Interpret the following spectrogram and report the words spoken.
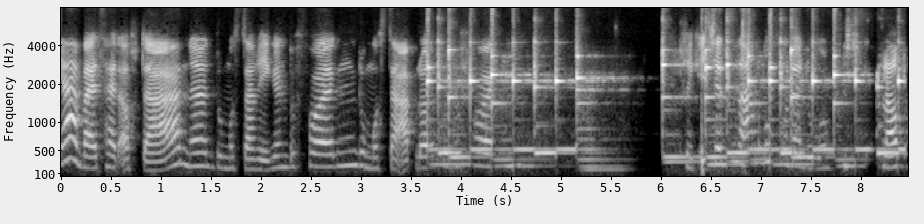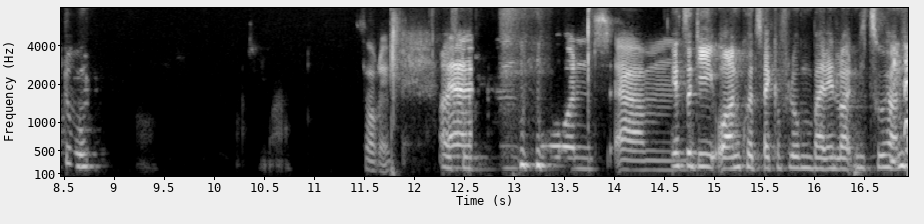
ja, weil es halt auch da, ne, du musst da Regeln befolgen, du musst da Abläufe befolgen. Krieg ich jetzt einen Anruf oder du? Ich glaube du. Sorry. Ähm, und ähm, jetzt sind die Ohren kurz weggeflogen bei den Leuten, die zuhören.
